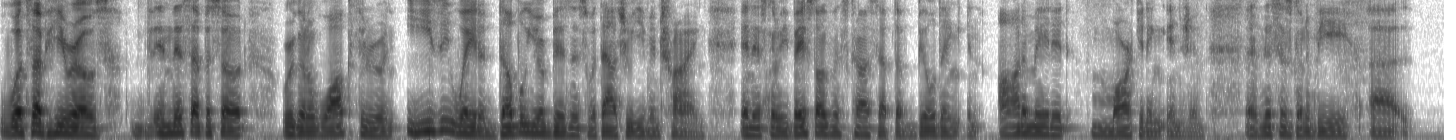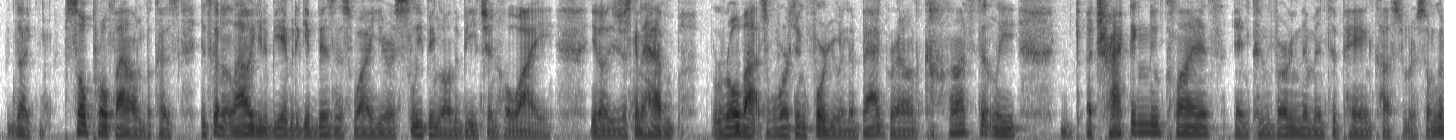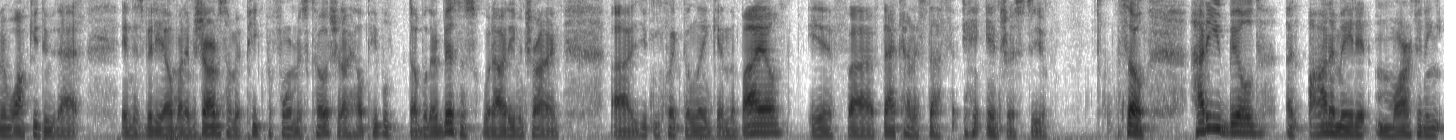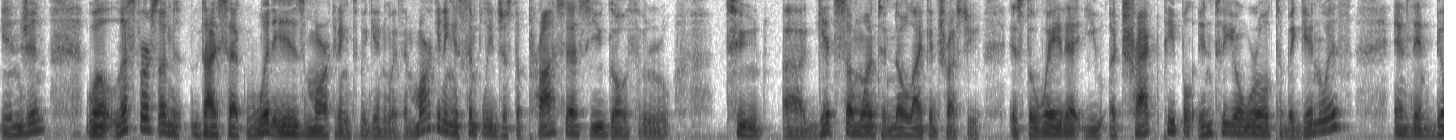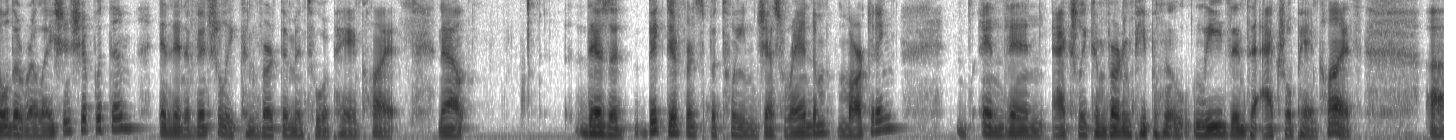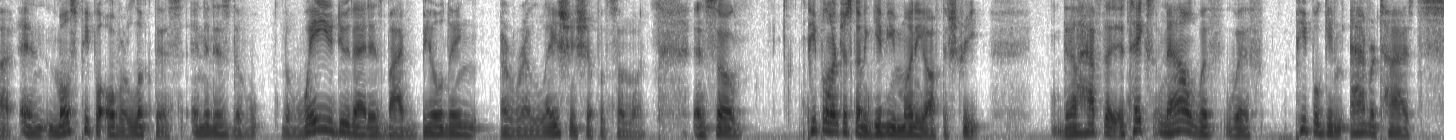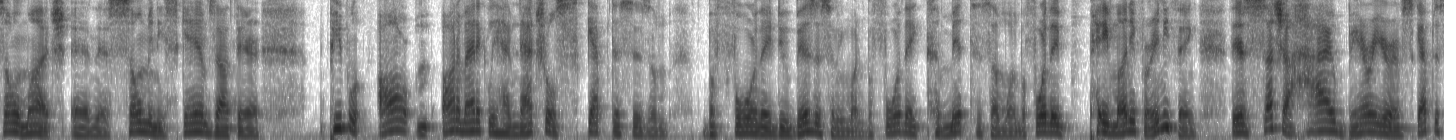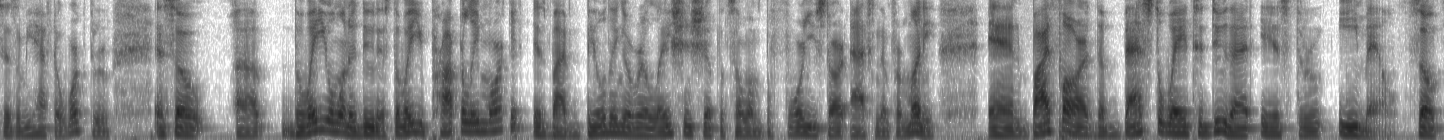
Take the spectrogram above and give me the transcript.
What's up, heroes? In this episode, we're going to walk through an easy way to double your business without you even trying. And it's going to be based on this concept of building an automated marketing engine. And this is going to be uh, like so profound because it's going to allow you to be able to get business while you're sleeping on the beach in Hawaii. You know, you're just going to have robots working for you in the background, constantly attracting new clients and converting them into paying customers. So I'm going to walk you through that in this video. My name is Jarvis. I'm a peak performance coach and I help people double their business without even trying. Uh, you can click the link in the bio if, uh, if that kind of stuff interests you. So, how do you build an automated marketing engine? Well, let's first dissect what is marketing to begin with. And marketing is simply just a process you go through to uh, get someone to know, like, and trust you. It's the way that you attract people into your world to begin with, and then build a relationship with them, and then eventually convert them into a paying client. Now, there's a big difference between just random marketing and then actually converting people who leads into actual paying clients. Uh, and most people overlook this, and it is the the way you do that is by building a relationship with someone. And so, people aren't just going to give you money off the street. They'll have to. It takes now with with people getting advertised so much, and there's so many scams out there. People all automatically have natural skepticism before they do business with anyone, before they commit to someone, before they pay money for anything, there's such a high barrier of skepticism you have to work through. And so, uh, the way you want to do this, the way you properly market is by building a relationship with someone before you start asking them for money. And by far, the best way to do that is through email. So,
